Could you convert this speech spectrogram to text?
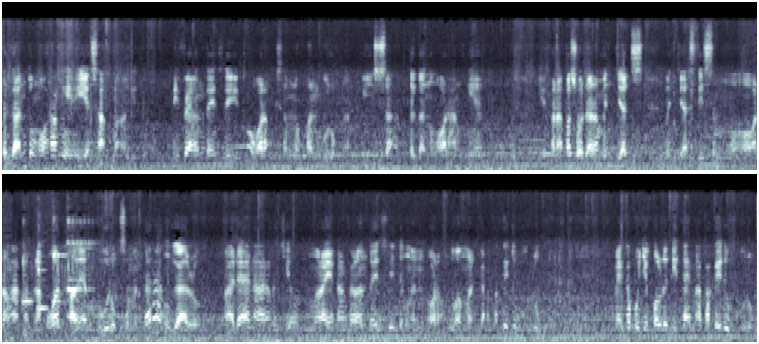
tergantung orangnya ya sama gitu di Valentine's Day itu orang bisa melakukan buruk nah bisa tergantung orangnya. Ya kenapa saudara menjudge menjustis semua orang akan melakukan hal yang buruk? Sementara enggak loh. Ada anak-anak kecil merayakan Valentine's Day dengan orang tua mereka. Apakah itu buruk? Mereka punya quality time apakah itu buruk?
